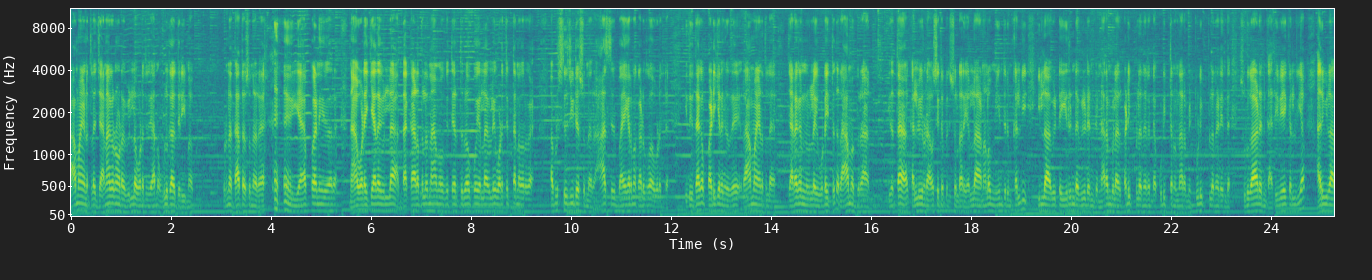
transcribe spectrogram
ராமாயணத்தில் ஜனகனோட வில்ல உடச்சது யாருன்னு உங்களுக்காக தெரியுமா? உடனே தாத்தா சொன்னார் ஏப்பா நீ வேற நான் உடைக்காத இல்லை அந்த காலத்தில் நான் தெரு ரூபா போய் எல்லா வேலையும் உடைச்சிட்டு தானே வருவேன் அப்படி சிரிச்சுக்கிட்டே சொன்னார். ஆசிரியர் பயங்கரமாக கடுங்கா உடைச்சிட்டேன் இதுக்கு தாங்க படிக்கிறங்கிறது ராமாயணத்தில் ஜனகன் வில்லை உடைத்தது ராமபிரான். இதைத்தான் கல்வியினுடைய அவசியத்தை பற்றி சொல்கிறார் எல்லா நாளும் நீந்திரும் கல்வி இல்லா வீட்டை இருண்ட வீடு என்று நரம்பிலார் படிப்பில் நிறைந்த குடித்தனம் நரம்பின் துடிப்பில் நிறைந்த சுடுகாடு எனக்கு அறிவே கல்வியாம். அறிவிலா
